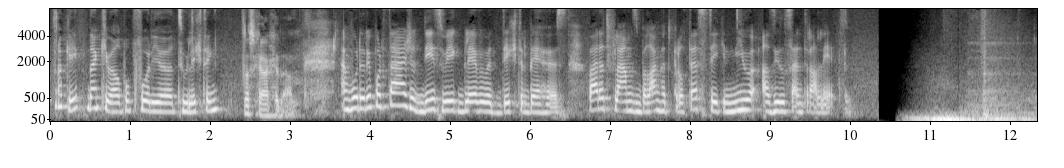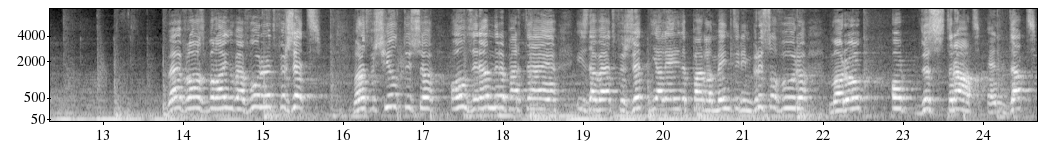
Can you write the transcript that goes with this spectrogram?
Oké, okay, dankjewel Bob voor je toelichting. Dat is graag gedaan. En voor de reportage deze week blijven we dichter bij huis, waar het Vlaams Belang het protest tegen nieuwe asielcentra leidt. Wij Vlaams Belang, wij voeren het verzet. Maar het verschil tussen ons en andere partijen is dat wij het verzet niet alleen in de parlementen in Brussel voeren, maar ook op de straat. En dat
